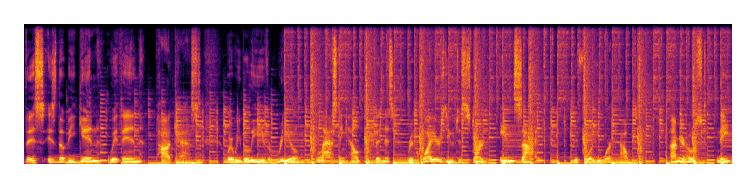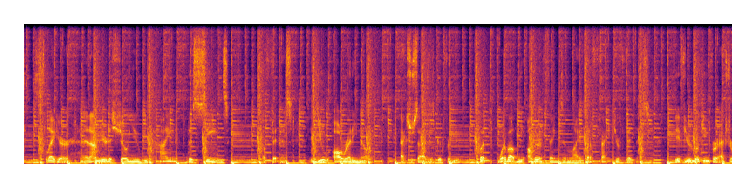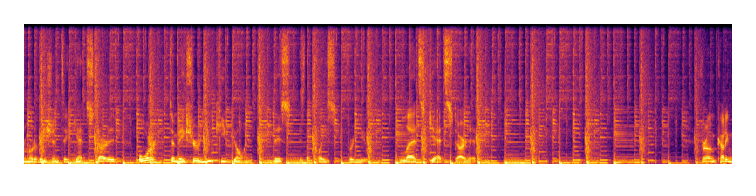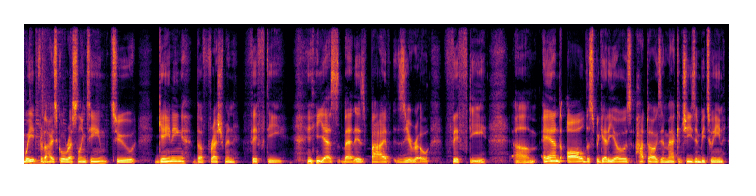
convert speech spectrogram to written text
This is the Begin Within podcast, where we believe real, lasting health and fitness requires you to start inside before you work out. I'm your host, Nate Slegger, and I'm here to show you behind the scenes of fitness. You already know exercise is good for you, but what about the other things in life that affect your fitness? If you're looking for extra motivation to get started or to make sure you keep going, this is the place for you. Let's get started. From cutting weight for the high school wrestling team to gaining the freshman 50. yes, that is 50. Um, and all the SpaghettiOs, hot dogs, and mac and cheese in between.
